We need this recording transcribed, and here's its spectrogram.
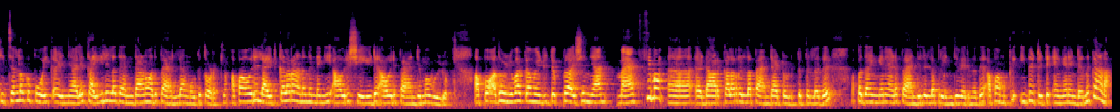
കിച്ചണിലൊക്കെ പോയി കഴിഞ്ഞാൽ കയ്യിലുള്ളത് എന്താണോ അത് പാനിൽ അങ്ങോട്ട് തുടയ്ക്കും. അപ്പോൾ ആ ഒരു ലൈറ്റ് കളർ ആണെന്നുണ്ടെങ്കിൽ ആ ഒരു ഷെയ്ഡ് ആ ഒരു പാന്റുമ വീഴും. അപ്പോൾ അത് ഒഴിവാക്കാൻ വേണ്ടിയിട്ട് ഇപ്രാവശ്യം ഞാൻ മാക്സിമം ഡാർക്ക് കളറുള്ള പാന്റായിട്ട് എടുത്തിട്ടുള്ളത്. അപ്പോൾ അതാ ഇങ്ങനെയാണ് പാന്റിലുള്ള പ്രിന്റ് വരുന്നത്. അപ്പോൾ നമുക്ക് ഇതിട്ടിട്ട് എങ്ങനെയുണ്ടെന്ന് കാണാം.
